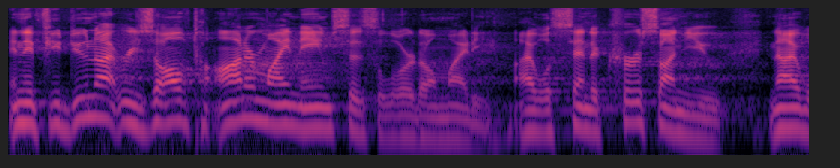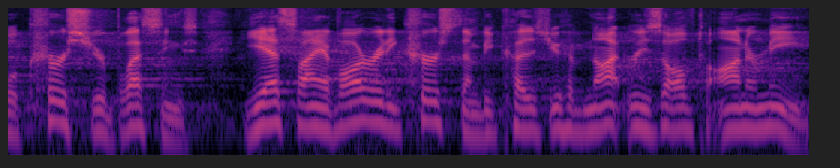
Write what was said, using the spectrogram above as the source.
and if you do not resolve to honor my name, says the Lord Almighty, I will send a curse on you, and I will curse your blessings. Yes, I have already cursed them because you have not resolved to honor me.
